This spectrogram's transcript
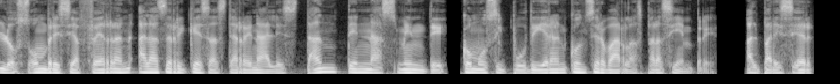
Los hombres se aferran a las riquezas terrenales tan tenazmente como si pudieran conservarlas para siempre. Al parecer,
